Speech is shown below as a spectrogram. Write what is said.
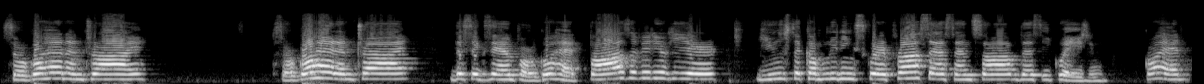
So go ahead and try. So go ahead and try this example. Go ahead, pause the video here, use the completing square process, and solve this equation. Go ahead.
